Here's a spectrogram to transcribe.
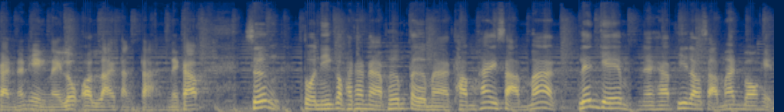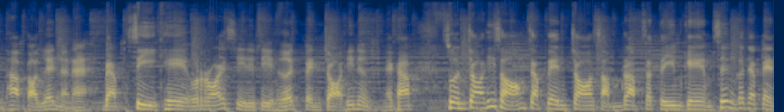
กันนั่นเองในโลกออนไลน์ต่างๆนะครับ ซึ่งตัวนี้ก็พัฒนาเพิ่มเติมมาทำให้สามารถเล่นเกมนะครับที่เราสามารถมองเห็นภาพตอนเล่นนะนะแบบ 4K 144 Hz เป็นจอที่1นะครับส่วนจอที่ 2 จะเป็นจอสำหรับสตรีมเกม ซึ่งก็จะเป็น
